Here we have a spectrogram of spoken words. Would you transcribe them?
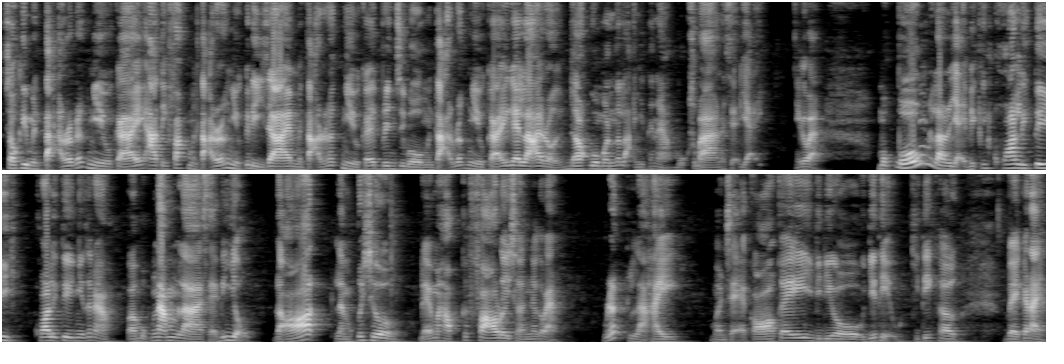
Sau khi mình tạo ra rất nhiều cái artifact, mình tạo ra rất nhiều cái design, mình tạo ra rất nhiều cái principle, mình tạo ra rất nhiều cái guideline rồi, document nó lại như thế nào? Một số ba nó sẽ dạy nha các bạn. Một bốn là dạy về cái quality. Quality như thế nào? Và một năm là sẽ ví dụ. Đó là một cái sườn để mà học cái foundation nha các bạn. Rất là hay. Mình sẽ có cái video giới thiệu chi tiết hơn về cái này.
